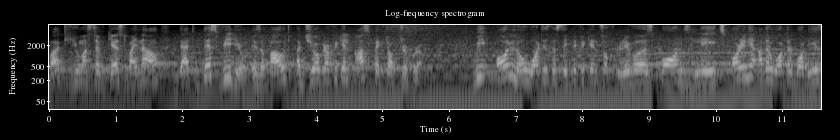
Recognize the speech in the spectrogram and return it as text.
But you must have guessed by now that this video is about a geographical aspect of Tripura. We all know what is the significance of rivers, ponds, lakes or any other water bodies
